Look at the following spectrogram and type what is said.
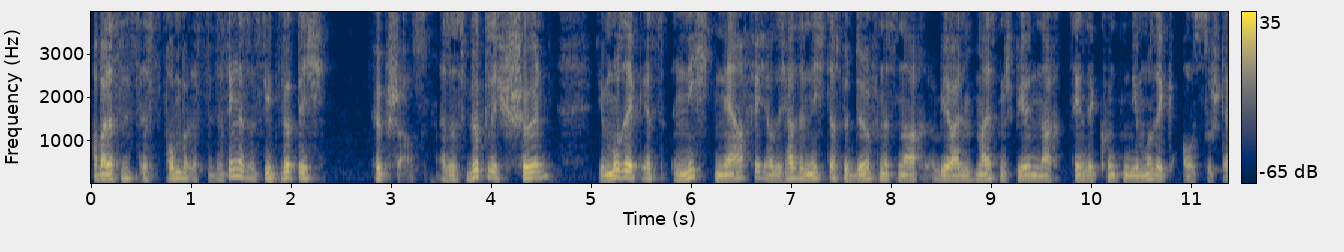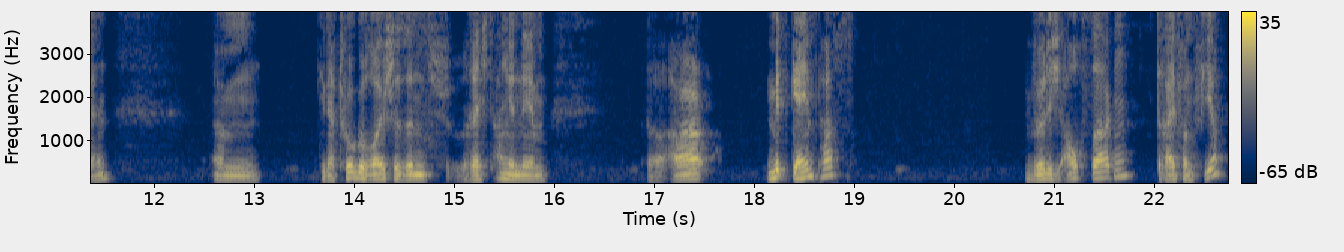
Aber das ist das, das, das Ding ist, es sieht wirklich hübsch aus. Es ist wirklich schön. Die Musik ist nicht nervig, also ich hatte nicht das Bedürfnis nach, wie bei den meisten Spielen, nach zehn Sekunden die Musik auszustellen. Ähm, die Naturgeräusche sind recht angenehm. Aber mit Game Pass würde ich auch sagen, drei von vier.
